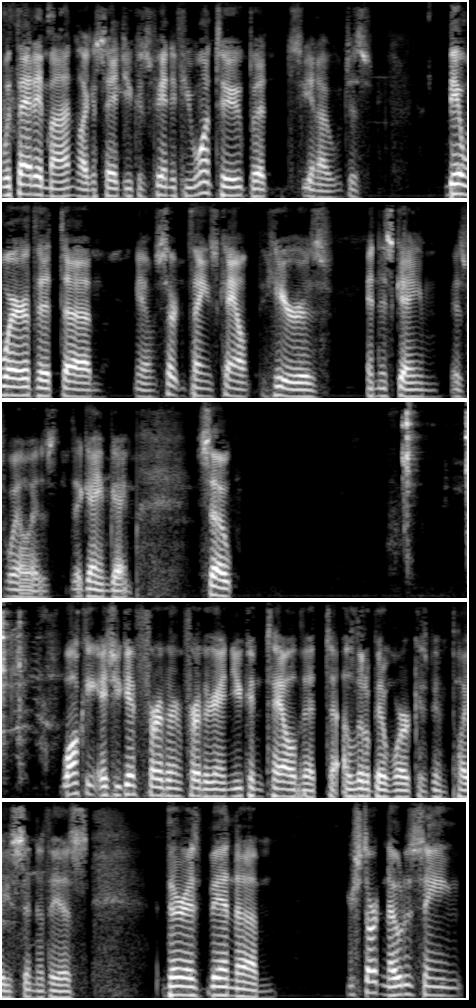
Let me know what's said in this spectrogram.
with that in mind, like I said, you can spend if you want to, but you know just be aware that um, you know certain things count here as in this game as well as the game game. So walking as you get further and further in, you can tell that a little bit of work has been placed into this. There has been um, you start noticing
